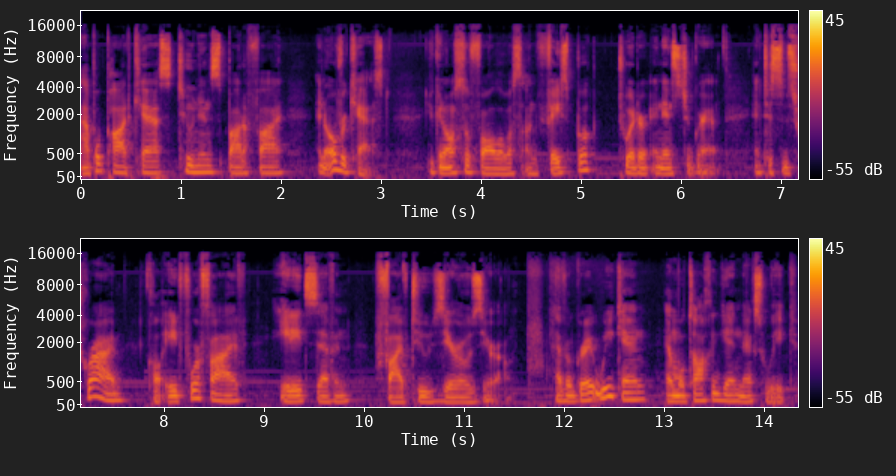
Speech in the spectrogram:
Apple Podcasts, TuneIn, Spotify, and Overcast. You can also follow us on Facebook, Twitter, and Instagram. And to subscribe, call 845 887 5200. Have a great weekend, and we'll talk again next week.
